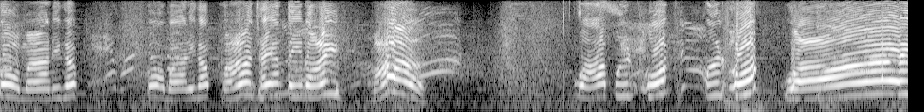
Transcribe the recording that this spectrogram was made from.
ก็มาดิครับ ก็มาดิครับ มาใช้อันตีหน่อย มาหมาปืนพกปืนพกว้าย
